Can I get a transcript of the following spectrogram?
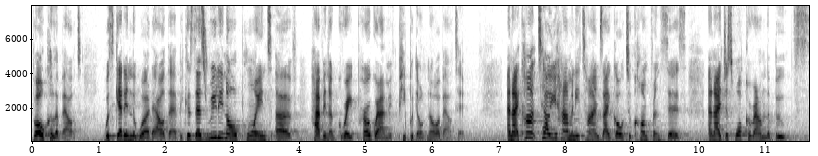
vocal about, was getting the word out there because there's really no point of having a great program if people don't know about it. And I can't tell you how many times I go to conferences and I just walk around the booths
